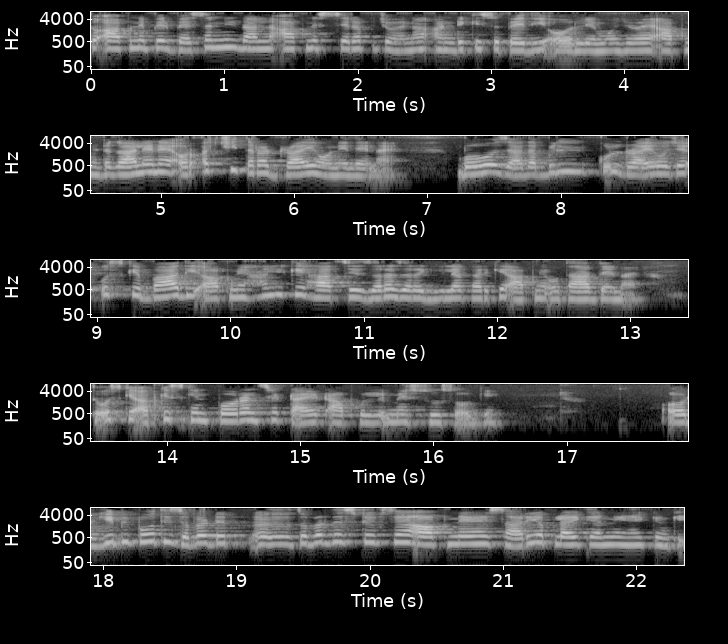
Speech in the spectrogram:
तो आपने फिर बेसन नहीं डालना। आपने सिर्फ़ जो है ना, अंडे की सफ़ेदी और लेमू जो है, आपने लगा लेना है और अच्छी तरह ड्राई होने देना है। बहुत ज़्यादा बिल्कुल ड्राई हो जाए। उसके बाद ही आपने हल्के हाथ से ज़रा ज़रा गीला करके आपने उतार देना है। तो उसके आपकी स्किन फ़ौरन से टाइट आपको महसूस होगी। और ये भी बहुत ही ज़बरदस्त ज़बरदस्त टिप्स हैं। आपने सारे अप्लाई करने हैं क्योंकि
